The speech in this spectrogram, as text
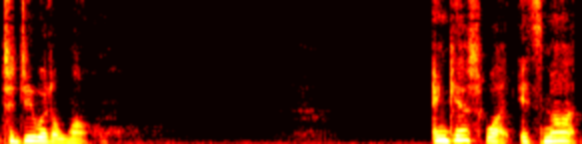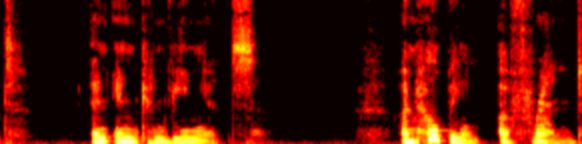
to do it alone. And guess what? It's not an inconvenience. I'm helping a friend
